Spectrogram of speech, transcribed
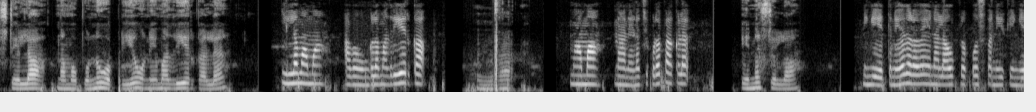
ஸ்டெல்லா நம்ம பொண்ணு அப்படியே உன்னை மாதிரியே இருக்கால்ல இல்ல மாமா. அவ உங்களை மாதிரியே இருக்கா. உம். மாமா நான் நினைச்சு கூட பார்க்கல. என்ன ஸ்டெல்லா? நீங்க எத்தனையோ தடவை என்ன லவ் ப்ரப்போஸ் பண்ணியிருக்கீங்க.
